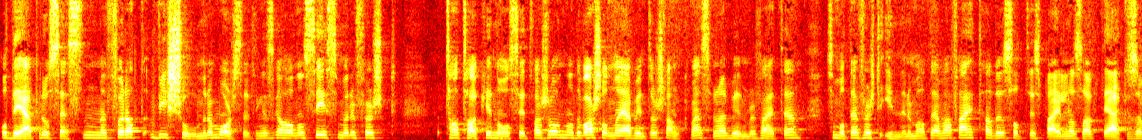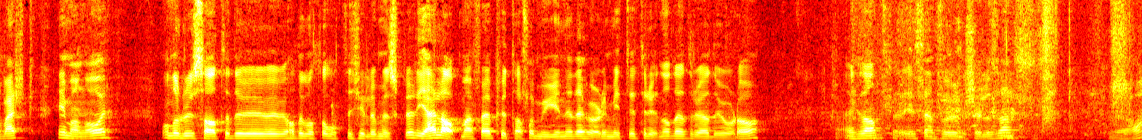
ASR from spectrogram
Og det er prosessen. Men for at visjoner og målsettinger skal ha noe å si, så må du først ta tak i nå-situasjonen. Og det var sånn når jeg begynte å slanke meg, selv om jeg begynte å bli feit igjen, så måtte jeg først innrømme at jeg var feit. Hadde jo stått i speilene og sagt det er ikke så verst i mange år. Og når du sa at du hadde gått av 80 kg muskler Jeg la på meg for jeg putta for mye inn i det hølet midt i trynet, og det tror jeg du gjorde òg. Ikke sant? Istedenfor å unnskylde seg. Ja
